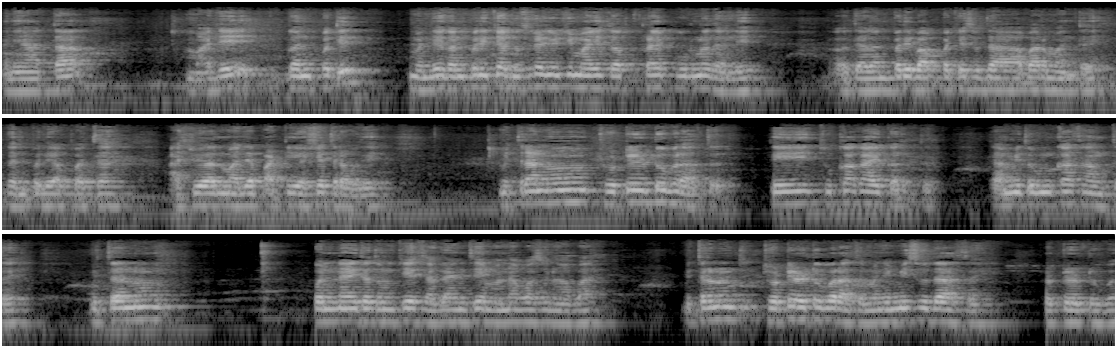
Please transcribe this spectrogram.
आणि आता माझे गणपतीत म्हणजे गणपतीच्या दुसऱ्या दिवशी माझे सबस्क्राईब पूर्ण झाले. त्या गणपती बाप्पाचे सुद्धा आभार मानते. गणपती बाप्पाचा आशीर्वाद माझ्या पाठी असेच राहू दे. मित्रांनो छोटे युट्यूब राहतात ते चुका काय करतात तर आम्ही तुमका सांगतोय? मित्रांनो पुन्हा एकदा तुमचे सगळ्यांचे मनापासून आभार. मित्रांनो छोटे युट्यूबर असं म्हणजे मी सुद्धा असं आहे छोटे युट्यूबर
